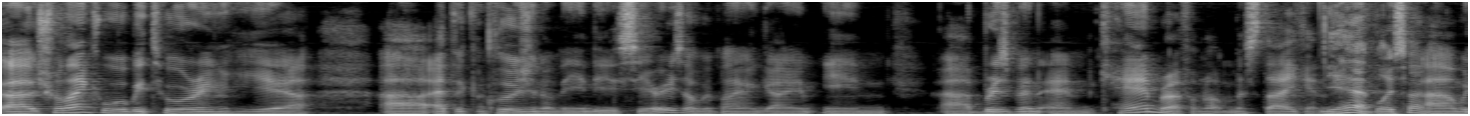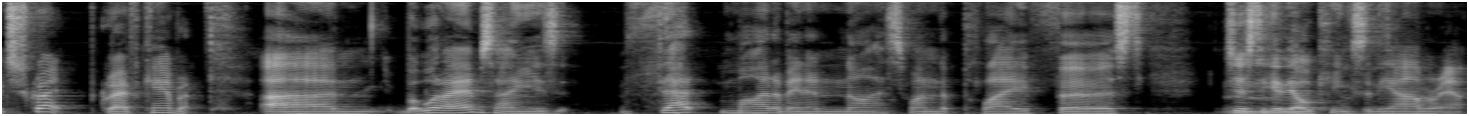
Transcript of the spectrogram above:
uh, Sri Lanka will be touring here uh, at the conclusion of the India series. I'll be playing a game in uh, Brisbane and Canberra, if I'm not mistaken. yeah, I believe so. Uh, which is great, great for Canberra. Um, but what I am saying is that might have been a nice one to play first, just to get the old kinks in the armour out.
